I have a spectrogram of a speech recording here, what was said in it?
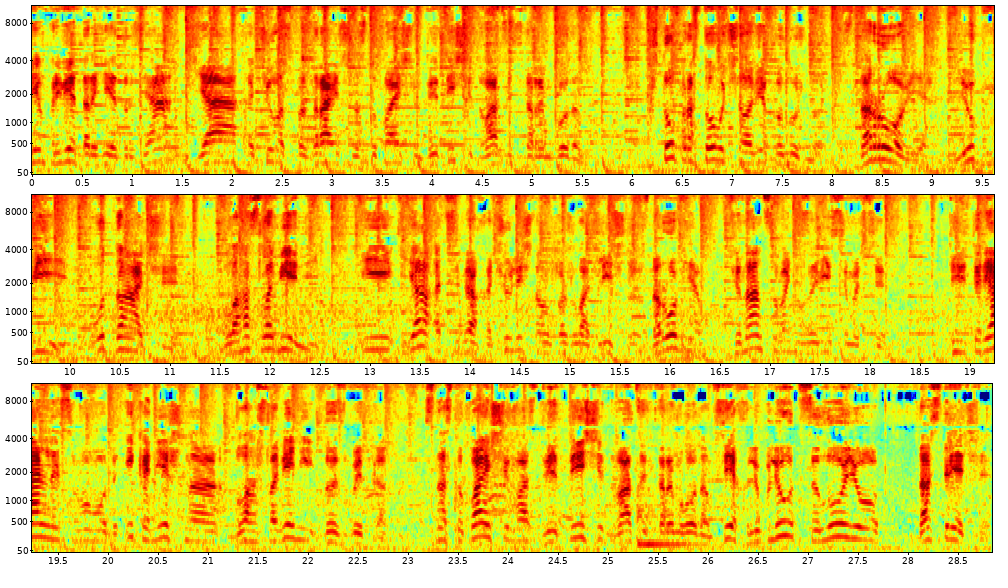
Всем привет, дорогие друзья! Я хочу вас поздравить с наступающим 2022 годом. Что простому человеку нужно? Здоровья, любви, удачи, благословений. И я от себя хочу лично вам пожелать лично здоровья, финансовой независимости, территориальной свободы и, конечно, благословений до избытка. С наступающим вас 2022 годом! Всех люблю, целую, до встречи!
